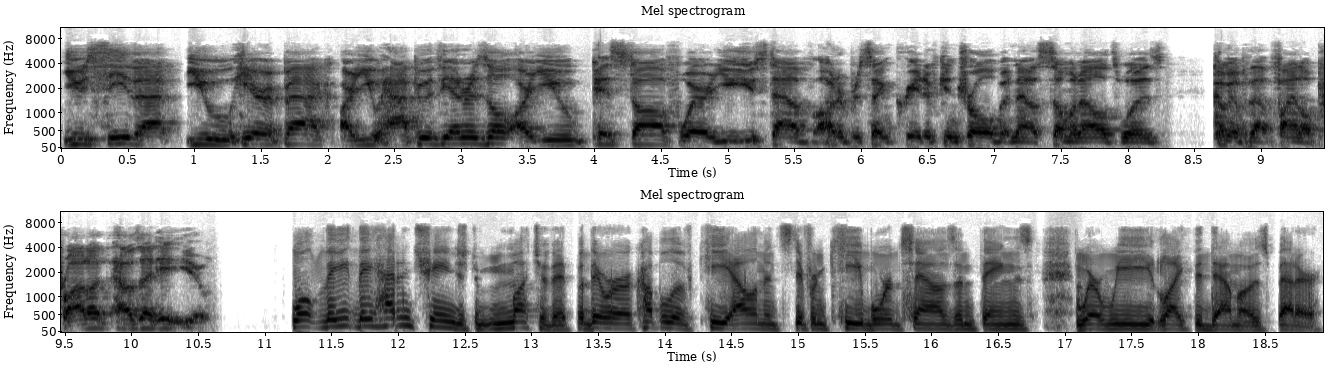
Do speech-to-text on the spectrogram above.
you see that, you hear it back. Are you happy with the end result? Are you pissed off where you used to have 100% creative control, but now someone else was coming up with that final product? How's that hit you? Well, they, they hadn't changed much of it, but there were a couple of key elements, different keyboard sounds and things where we liked the demos better.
